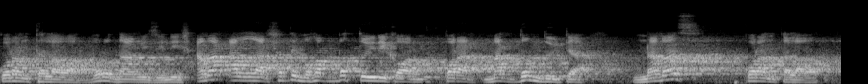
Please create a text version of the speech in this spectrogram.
কোরআন তেলাওয়াত বড় দামি জিনিস। আমার আল্লাহর সাথে মোহাব্বত তৈরি কর- করার মাধ্যম দুইটা। নামাজ, কোরআন তেলাওয়াত।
